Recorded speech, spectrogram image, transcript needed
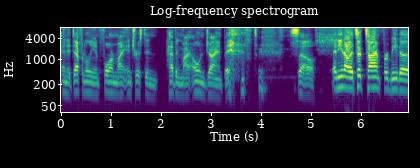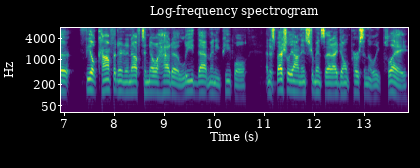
and it definitely informed my interest in having my own giant band. so, and you know, it took time for me to feel confident enough to know how to lead that many people, and especially on instruments that I don't personally play.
